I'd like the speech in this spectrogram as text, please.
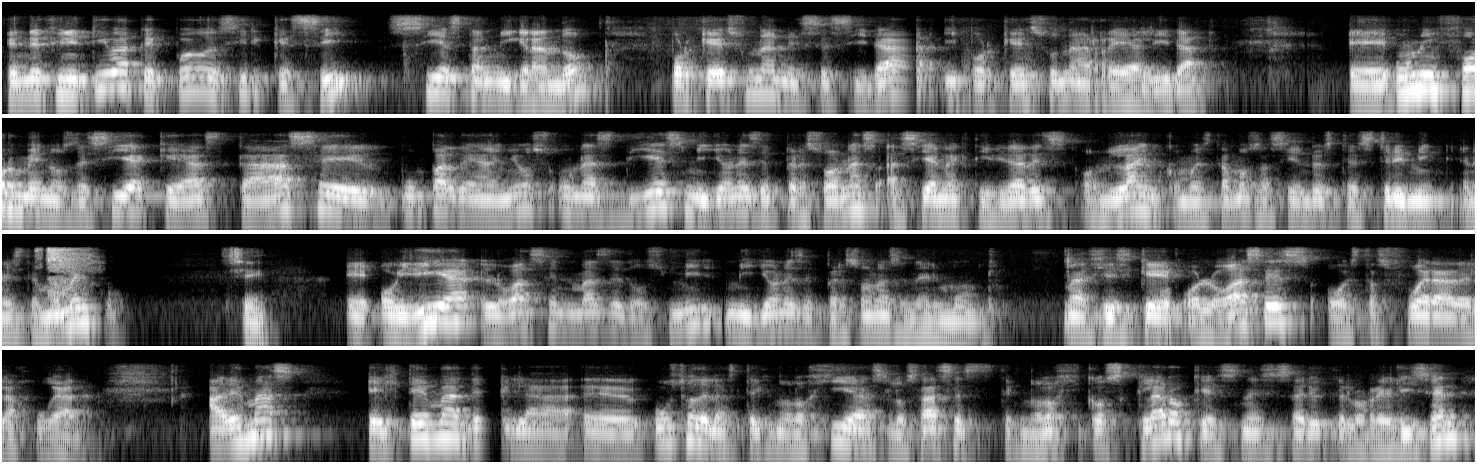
En definitiva, te puedo decir que sí, sí están migrando, porque es una necesidad y porque es una realidad. Eh, un informe nos decía que hasta hace un par de años unas 10 millones de personas hacían actividades online, como estamos haciendo este streaming en este momento. Sí. Eh, hoy día lo hacen más de 2 mil millones de personas en el mundo. Así es que o lo haces o estás fuera de la jugada. Además, el tema del eh, uso de las tecnologías, los assets tecnológicos, claro que es necesario que lo realicen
